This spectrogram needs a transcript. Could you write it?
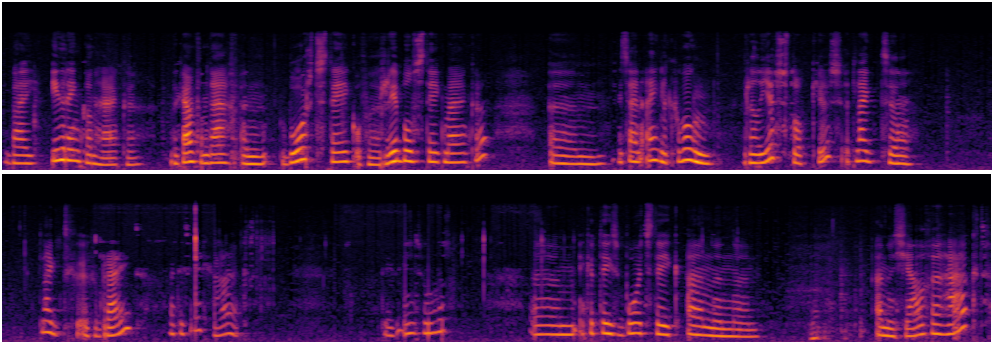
bij Iedereen kan haken. We gaan vandaag een boordsteek of een ribbelsteek maken. Ehm, het zijn eigenlijk gewoon reliefstokjes. Het lijkt, uh, het lijkt gebreid, maar het is echt gehaakt. Even inzoomen. Um, ik heb deze boordsteek aan een, um, aan een sjaal gehaakt.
